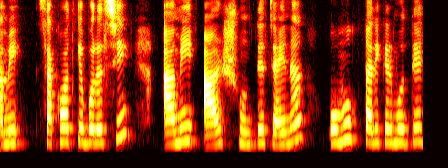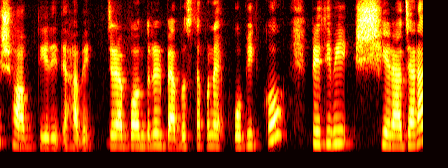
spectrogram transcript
আমি সাখাওয়াতকে বলেছি, আমি আর শুনতে চাই না, অমুক তারিখের মধ্যে সব দিয়ে দিতে হবে। যারা বন্দরের ব্যবস্থাপনায় অভিজ্ঞ, পৃথিবীর সেরা যারা,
